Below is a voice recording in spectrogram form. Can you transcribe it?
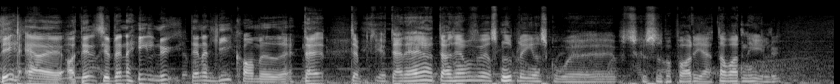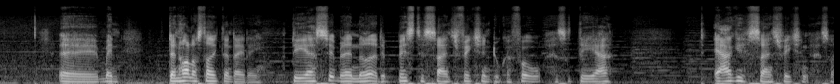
Det er, øh, og den, siger den er helt ny. Den er lige kommet... øh, Da, da, da, da, jeg, da jeg var ved at smide blæen og skulle, øh, skulle sidde på potte, ja, der var den helt ny. Øh, men den holder stadig den dag i dag. Det er simpelthen noget af det bedste science fiction, du kan få. Altså, det er ærke science fiction. Altså,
